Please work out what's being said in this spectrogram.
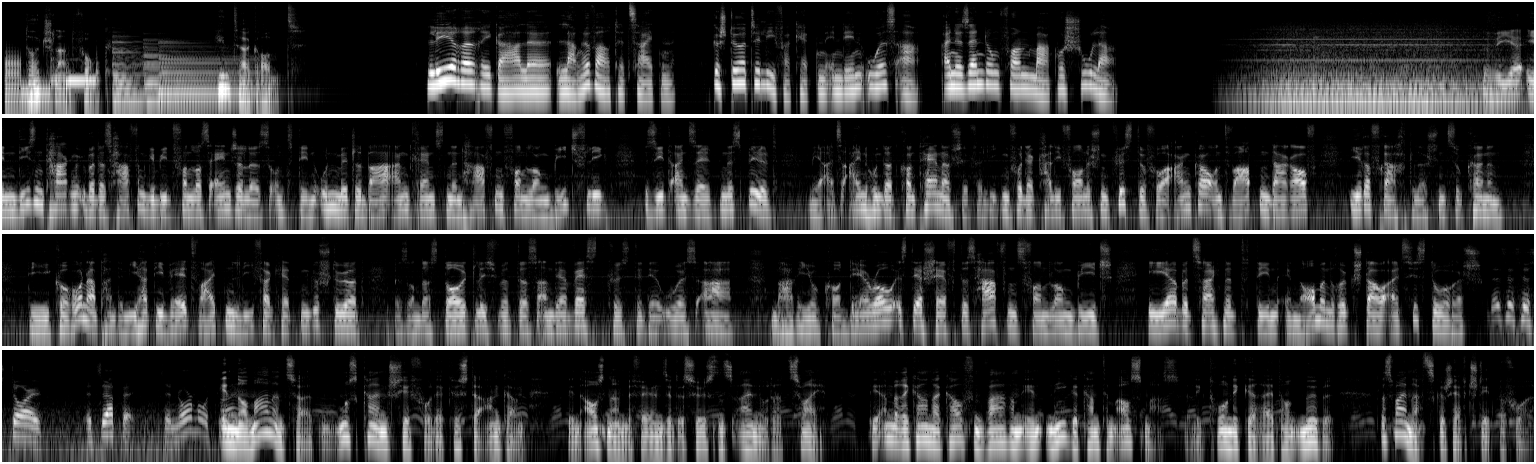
Deutschlandfunk Hintergrund Leere Regale, lange Wartezeiten, gestörte Lieferketten in den USA. Eine Sendung von Markus Schuler. Wer in diesen Tagen über das Hafengebiet von Los Angeles und den unmittelbar angrenzenden Hafen von Long Beach fliegt, sieht ein seltenes Bild. Mehr als 100 Containerschiffe liegen vor der kalifornischen Küste vor Anker und warten darauf, ihre Fracht löschen zu können. Die Corona-Pandemie hat die weltweiten Lieferketten gestört. Besonders deutlich wird das an der Westküste der USA. Mario Cordero ist der Chef des Hafens von Long Beach. Er bezeichnet den enormen Rückstau als historisch. In normalen Zeiten muss kein Schiff vor der Küste ankern. In Ausnahmefällen sind es höchstens ein oder zwei. Die Amerikaner kaufen Waren in nie gekanntem Ausmaß, Elektronikgeräte und Möbel. Das Weihnachtsgeschäft steht bevor.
